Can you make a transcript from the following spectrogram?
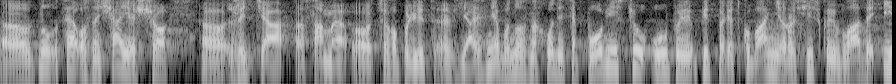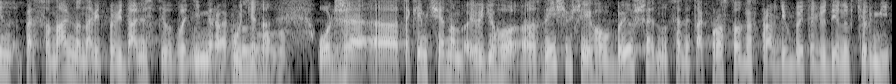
Е, ну це означає, що е, життя саме цього політв'язня воно знаходиться повністю у підпорядкуванні російської влади і персонально на відповідальності Владіміра Так, Путіна. безумовно. Отже, таким чином його знищивши, його вбивши, ну це не так просто насправді вбити людину в тюрмі.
